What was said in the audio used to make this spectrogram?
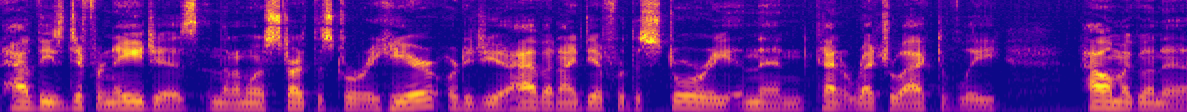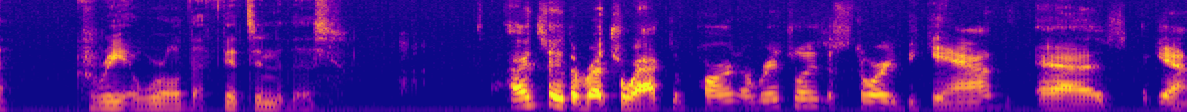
have these different ages, and then I'm going to start the story here. Or did you have an idea for the story and then kind of retroactively, how am I going to create a world that fits into this? I'd say the retroactive part. Originally, the story began as again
